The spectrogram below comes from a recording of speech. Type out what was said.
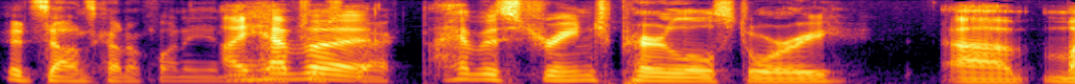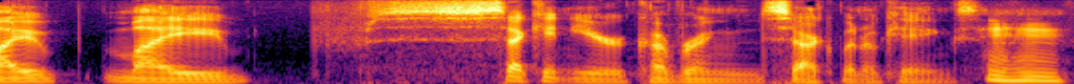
it sounds kind of funny. In I have a. I have a strange parallel story. Uh, my my second year covering Sacramento Kings, Mm-hmm.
